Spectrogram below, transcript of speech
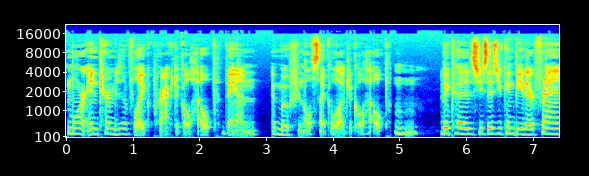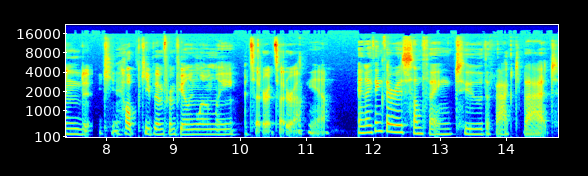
more in terms of like practical help than emotional psychological help. Mm-hmm. Because she says you can be their friend, help keep them from feeling lonely, etc., etc. Yeah. And I think there is something to the fact that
